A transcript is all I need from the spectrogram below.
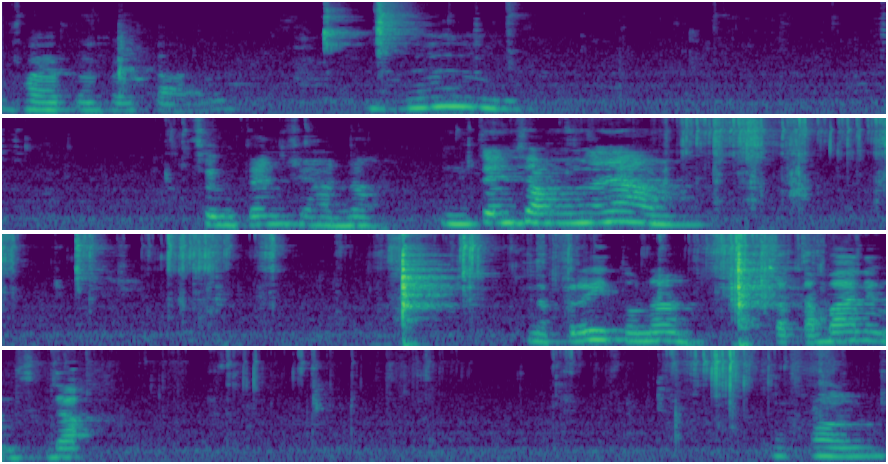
Ang harap ng pagkain. Hmm. Sentensya na. Intensya mo na yan. Naprito na. Sa taba ng isda. Um,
